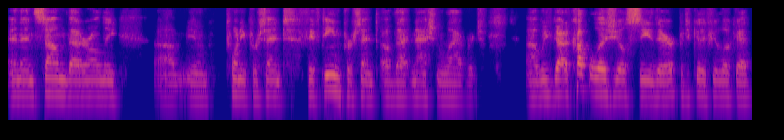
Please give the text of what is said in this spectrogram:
and then some that are only um, you know 20%, 15% of that national average. Uh, we've got a couple, as you'll see there, particularly if you look at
